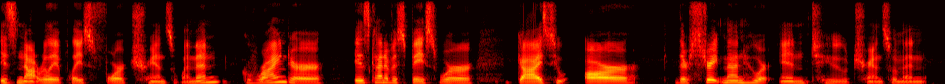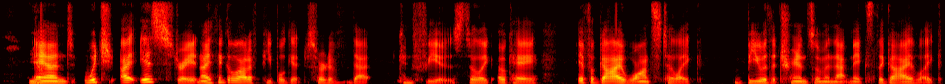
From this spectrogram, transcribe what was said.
is not really a place for trans women. Grindr is kind of a space where guys who are they're straight men who are into trans women Yeah. and which uh, is straight and i think a lot of people get sort of that confused. They're like, okay, if a guy wants to like be with a trans woman, that makes the guy like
